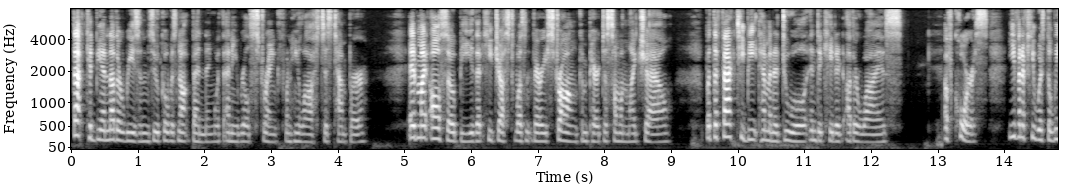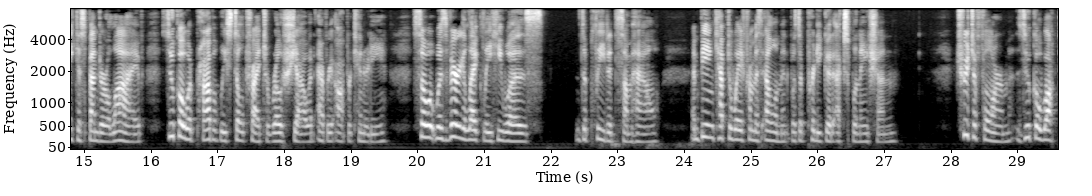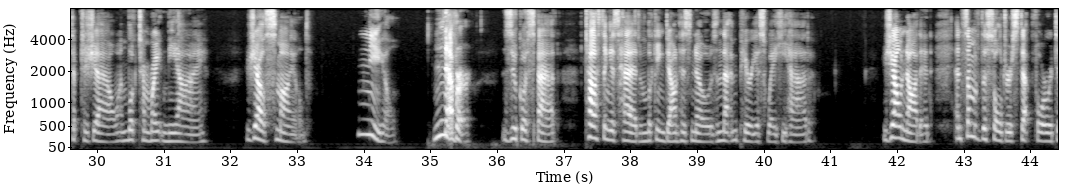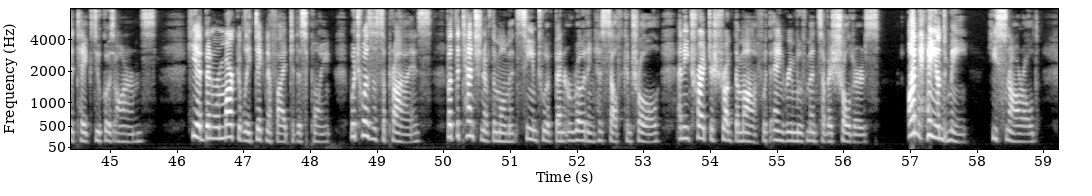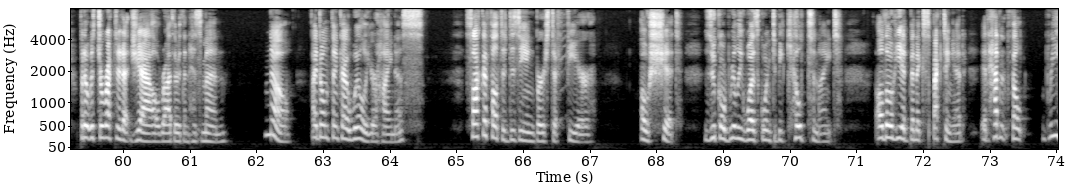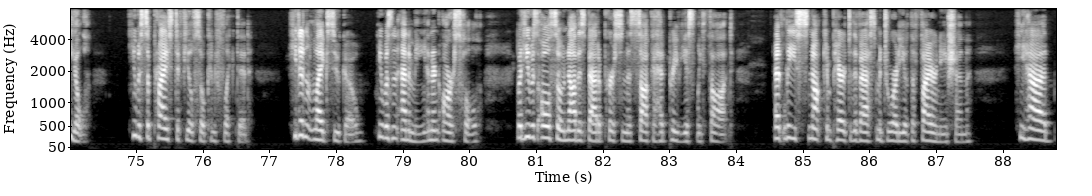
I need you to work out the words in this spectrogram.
That could be another reason Zuko was not bending with any real strength when he lost his temper. It might also be that he just wasn't very strong compared to someone like Zhao, but the fact he beat him in a duel indicated otherwise. Of course, even if he was the weakest bender alive, Zuko would probably still try to roast Zhao at every opportunity, so it was very likely he was depleted somehow, and being kept away from his element was a pretty good explanation. True to form, Zuko walked up to Zhao and looked him right in the eye. Zhao smiled. Kneel. Never! Zuko spat, tossing his head and looking down his nose in that imperious way he had. Zhao nodded, and some of the soldiers stepped forward to take Zuko's arms. He had been remarkably dignified to this point, which was a surprise, but the tension of the moment seemed to have been eroding his self control, and he tried to shrug them off with angry movements of his shoulders. Unhand me! he snarled, but it was directed at Zhao rather than his men. No, I don't think I will, your highness. Sokka felt a dizzying burst of fear. Oh shit, Zuko really was going to be killed tonight. Although he had been expecting it, it hadn't felt real. He was surprised to feel so conflicted. He didn't like Zuko. He was an enemy and an arsehole. But he was also not as bad a person as Sokka had previously thought. At least, not compared to the vast majority of the Fire Nation. He had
